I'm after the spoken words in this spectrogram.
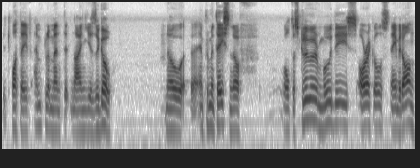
with what they've implemented nine years ago. No uh, implementation of Wolters Kluwer, Moody's, Oracle's, name it on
